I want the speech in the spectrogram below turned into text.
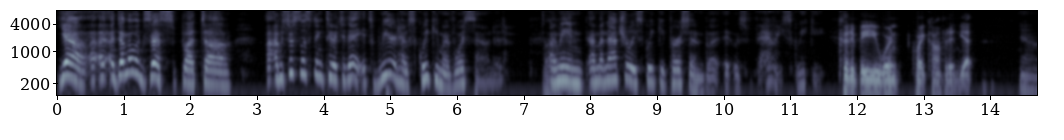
yeah, a, a demo exists, but uh, I, I was just listening to it today. It's weird how squeaky my voice sounded. Oh, I mean, I'm a naturally squeaky person, but it was very squeaky. Could it be you weren't quite confident yet? Yeah,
